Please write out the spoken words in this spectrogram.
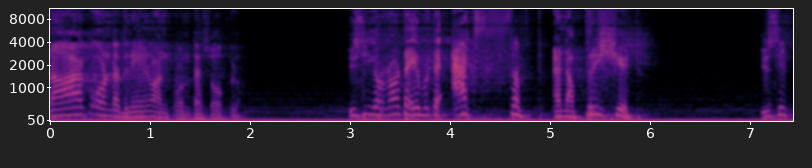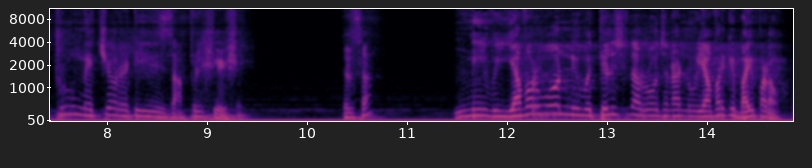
నాకు ఉంటుంది నేను అనుకుంటా సోకులో. You see you are not able to accept and appreciate you see true maturity is appreciation తెలుసా? నీవు ఎవరివో నువ్వు తెలిసిన రోజున నువ్వు ఎవరికి భయపడవు.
